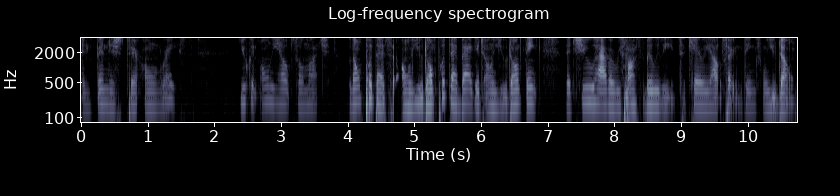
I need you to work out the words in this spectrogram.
and finish their own race. You can only help so much. But don't put that on you. Don't put that baggage on you. Don't think that you have a responsibility to carry out certain things when you don't.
